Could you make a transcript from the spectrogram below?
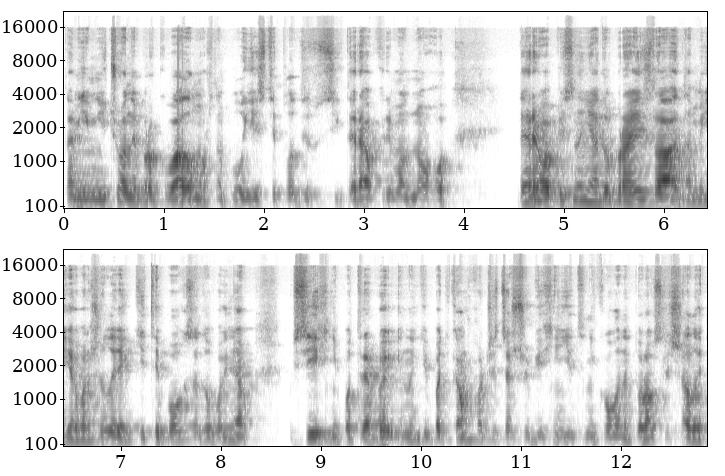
Там їм нічого не бракувало, можна було їсти плоди з усіх дерев, крім одного. Дерева пізнання добра і зла, Адам і Єва жили як діти, Бог задовольняв усі їхні потреби, іноді батькам хочеться, щоб їхні діти ніколи не дорослішали.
